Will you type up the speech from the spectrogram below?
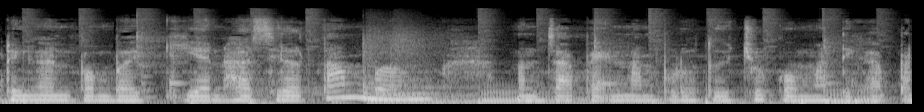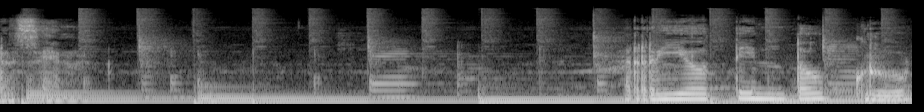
dengan pembagian hasil tambang mencapai 67,3 persen. Rio Tinto Group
